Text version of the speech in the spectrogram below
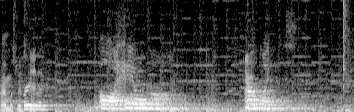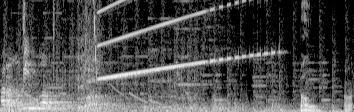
I almost missed it. good. Oh hell no! I don't like this. Hold on, let me blow. Boom. Oh.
